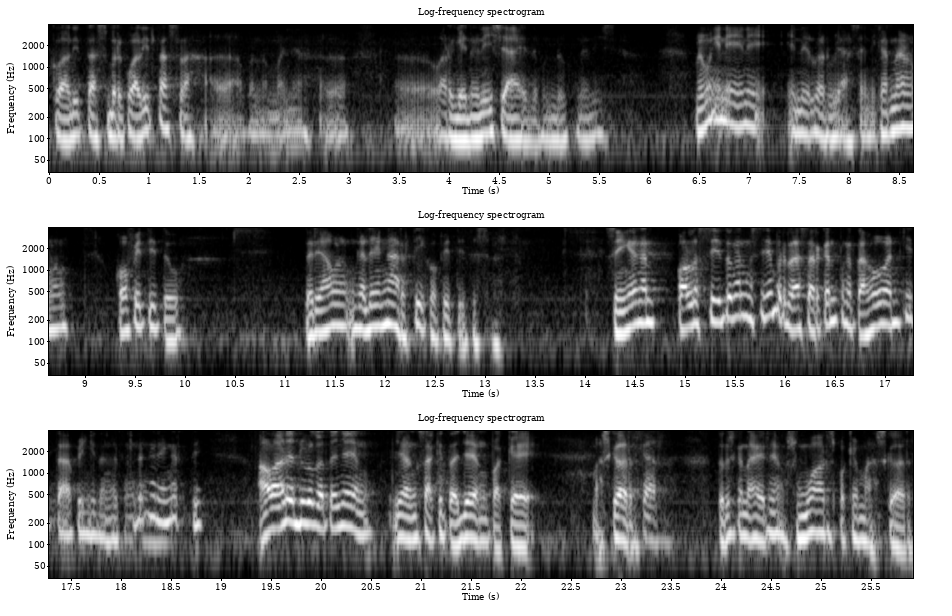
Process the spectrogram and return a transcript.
kualitas berkualitas lah eh, apa namanya eh, eh, warga Indonesia itu penduduk Indonesia. Memang ini ini ini luar biasa ini karena memang COVID itu dari awal nggak ada yang ngerti COVID itu sebenarnya. Sehingga kan policy itu kan mestinya berdasarkan pengetahuan kita apa yang kita ngerti. Kita nggak ada yang ngerti. Awalnya dulu katanya yang yang sakit aja yang pakai masker. Masker. Terus kan akhirnya semua harus pakai masker.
